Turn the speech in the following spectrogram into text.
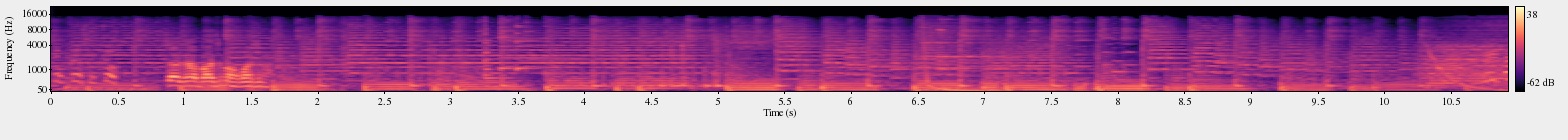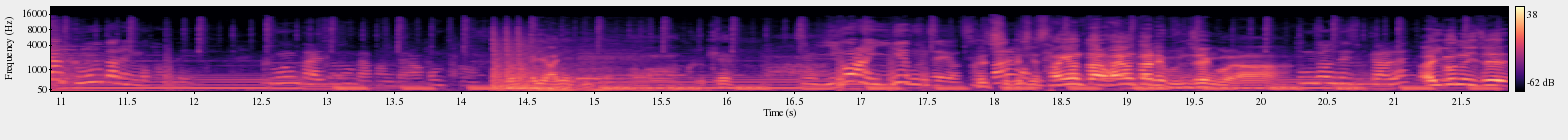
10초, 10초. 자, 자, 마지막, 마지막. 일단 금음달은 이거 반대예요. 금음달 초승달 반달하고. 아니, 아니, 아, 그렇게. 지금 이거랑 이게 문제예요. 지금 그렇지, 다른 그렇지. 건 상현달, 하현달이 문제인 거야. 동전 뒤집기 할래? 아, 이거는 이제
